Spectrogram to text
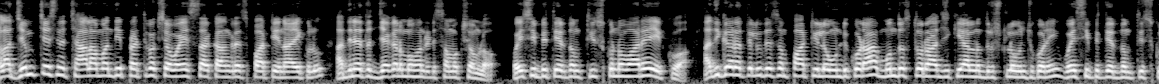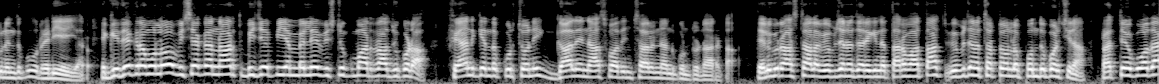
అలా జంప్ చేసిన చాలా మంది ప్రతిపక్ష వైఎస్ఆర్ కాంగ్రెస్ పార్టీ నాయకులు అధినేత జగన్మోహన్ రెడ్డి సమక్షంలో వైసీపీ తీర్థం తీసుకున్న వారే ఎక్కువ. అధికార తెలుగుదేశం పార్టీలో ఉండి కూడా ముందస్తు రాజకీయాలను దృష్టిలో ఉంచుకొని వైసీపీ తీర్థం తీసుకునేందుకు రెడీ అయ్యారు. ఇక ఇదే క్రమంలో Visakha north BJP MLA Vishnukumar Raju కూడా ఫ్యాన్ కింద కూర్చొని గాలిని ఆస్వాదించాలని అనుకుంటున్నారట. తెలుగు రాష్ట్రాల విభజన జరిగిన తర్వాత విభజన చట్టంలో పొందుపరిచిన ప్రత్యేక హోదా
